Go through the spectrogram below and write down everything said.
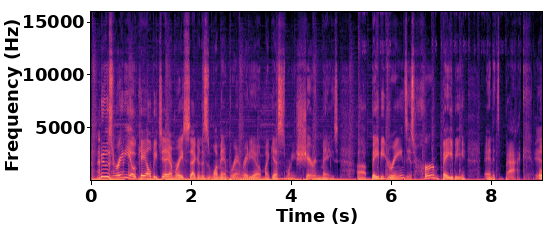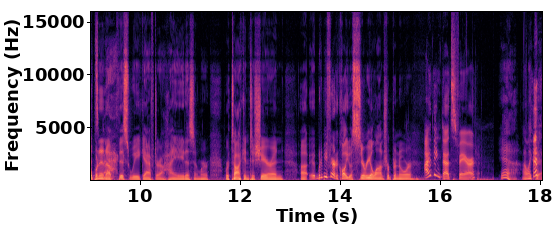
News Radio KLBJ. I'm Ray Sagern. This is One Man Brand Radio. My guest this morning is Sharon Mays. Uh, baby Greens is her baby, and it's back, It's opening up this week after a hiatus. And we're we're talking to Sharon. Uh, would it be fair to call you a serial entrepreneur? I think that's fair. Yeah, I like the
